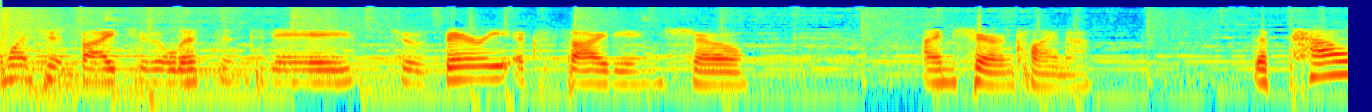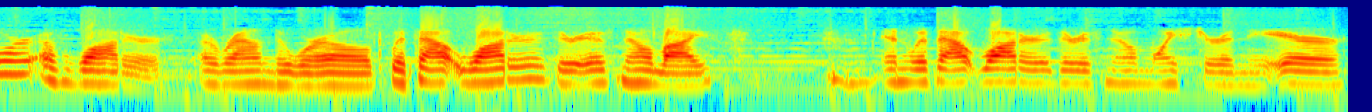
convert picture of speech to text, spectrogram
want to invite you to listen today to a very exciting show. I'm Sharon Kleyne. The power of water around the world. Without water, there is no life. And without water, there is no moisture in the air.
